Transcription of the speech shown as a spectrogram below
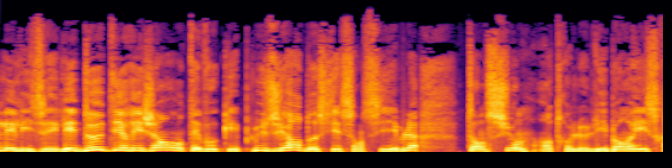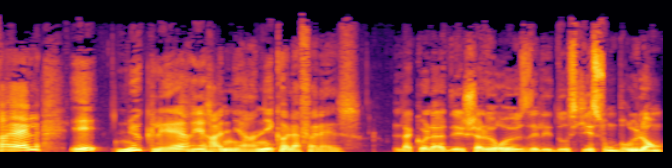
l'Élysée, les deux dirigeants ont évoqué plusieurs dossiers sensibles, tensions entre le Liban et Israël et nucléaire iranien. Nicolas Falaise. L'accolade est chaleureuse et les dossiers sont brûlants,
